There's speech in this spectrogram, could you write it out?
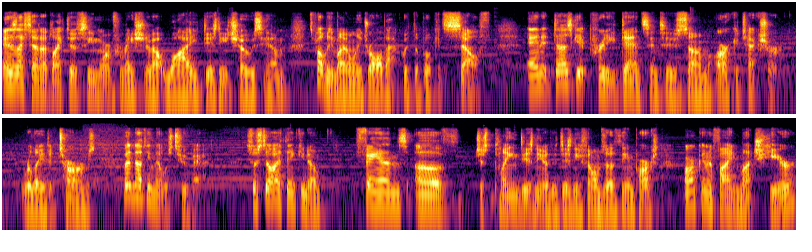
And as I said, I'd like to have seen more information about why Disney chose him. It's probably my only drawback with the book itself. And it does get pretty dense into some architecture related terms, but nothing that was too bad. So, still, I think, you know, fans of just plain Disney or the Disney films or the theme parks aren't going to find much here,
